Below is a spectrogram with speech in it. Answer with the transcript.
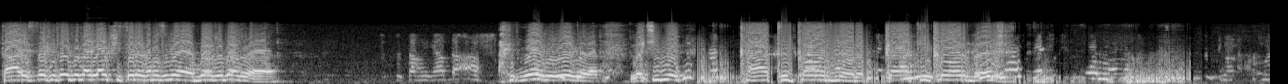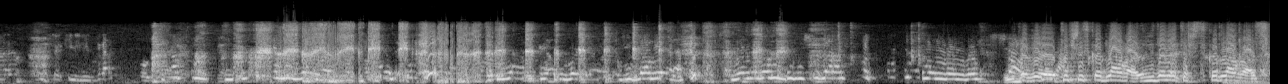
Tak, jesteśmy tego najlepsi, tyle zrozumiałem. Dobrze, dobrze. Ty tam gadasz? Nie wiem, nie wiem. Lecimy. Kaki corner, kaki corner. Jakiś wiatr Widzowie, to wszystko dla was. Widzowie, to wszystko dla was.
